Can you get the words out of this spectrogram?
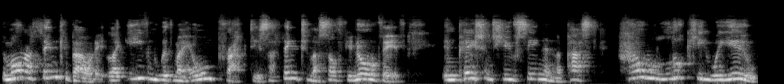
the more I think about it, like even with my own practice, I think to myself, you know, Viv, in patients you've seen in the past, how lucky were you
